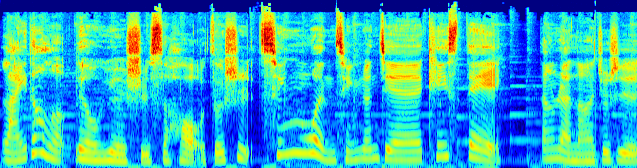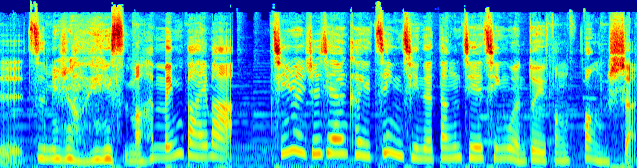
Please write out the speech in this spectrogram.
来到了六月十四号，则是亲吻情人节 （Kiss Day），当然了，就是字面上的意思嘛，很明白吧？情侣之间可以尽情的当街亲吻对方，放闪。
